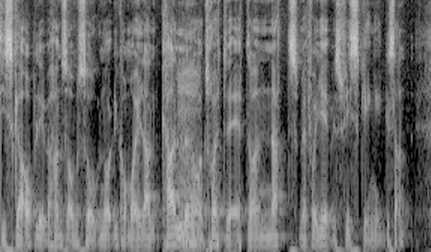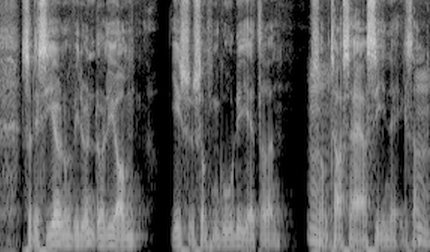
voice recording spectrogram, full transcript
de skal oppleve hans omsorg når de kommer i land, kalde og trøtte etter en natt med forgjeves fisking. ikke sant? Så det sier jo noe vidunderlig om Jesus som den gode gjeteren, som tar seg av sine. ikke sant?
